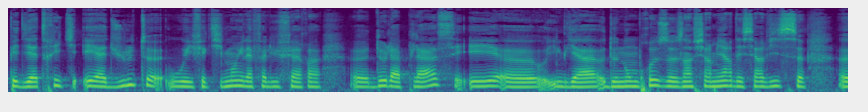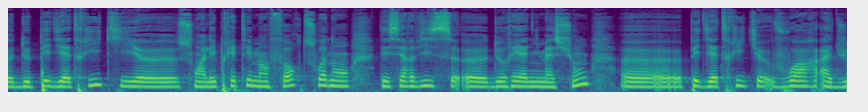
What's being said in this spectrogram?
pédiatrique et adulte où effectivement il a fallu faire de la place et il y a de nombreuses infirmières des services de pédiatrie qui sont allées prêter main forte, soit dans des services de réanimation pédiatrique voire adulte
